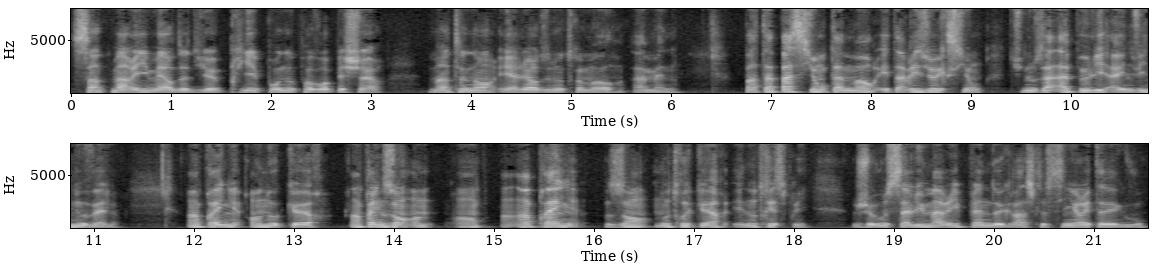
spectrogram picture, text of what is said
Sainte Marie, Mère de Dieu, priez pour nous pauvres pécheurs, maintenant et à l'heure de notre mort. Amen. Par ta passion, ta mort et ta résurrection, tu nous as appelés à une vie nouvelle. Imprègne en nos cœurs, imprègne-en en, imprègne en notre cœur et notre esprit. Je vous salue Marie, pleine de grâce, le Seigneur est avec vous.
